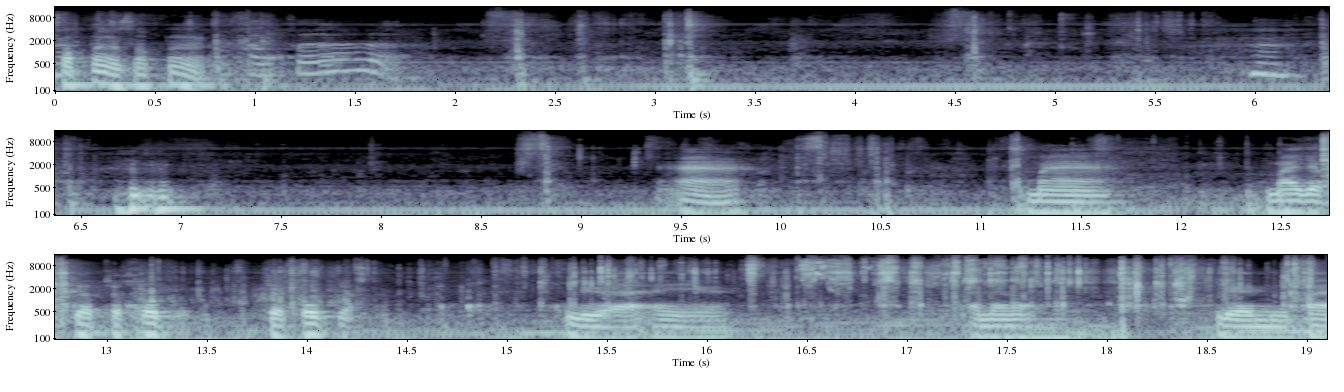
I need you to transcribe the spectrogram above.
ซัปเปอร์ซัปเปอร์คัพเปอร์อ่า มา มาจะเกือบจะครบจะครบละเหลือไอ้อันนั้นละเหลือหมูป่า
